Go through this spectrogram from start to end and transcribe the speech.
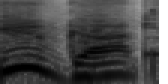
You've got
